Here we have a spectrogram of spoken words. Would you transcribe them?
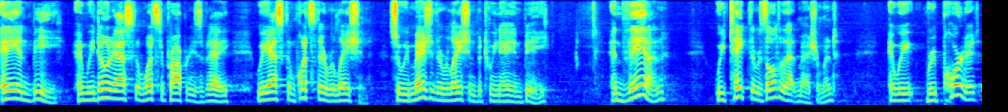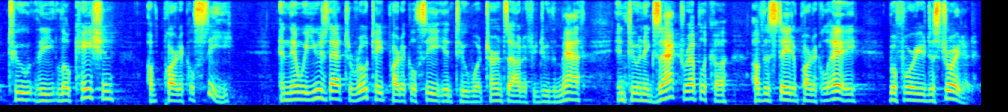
A and B. And we don't ask them what's the properties of A. We ask them what's their relation. So we measure the relation between A and B. And then we take the result of that measurement and we report it to the location of particle C. And then we use that to rotate particle C into what turns out, if you do the math, into an exact replica of the state of particle A before you destroyed it.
